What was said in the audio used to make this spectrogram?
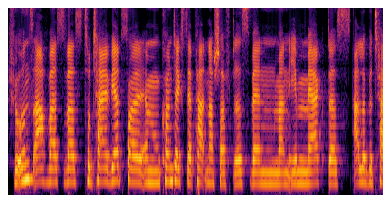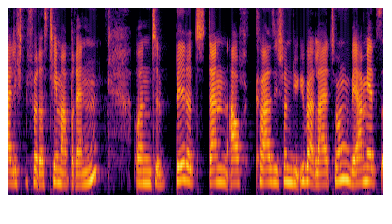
für uns auch was, was total wertvoll im Kontext der Partnerschaft ist, wenn man eben merkt, dass alle Beteiligten für das Thema brennen und bildet dann auch quasi schon die Überleitung. Wir haben jetzt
